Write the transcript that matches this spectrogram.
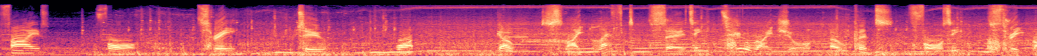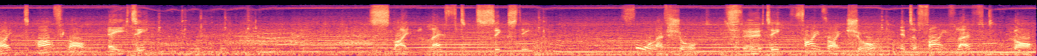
5, 4, 3, 2, 1, go. Slight left, 30, 2 right short, opens, 40, 3 right, half long, 80. Slight left, 60, 4 left short, 30, 5 right short, into 5 left, long,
